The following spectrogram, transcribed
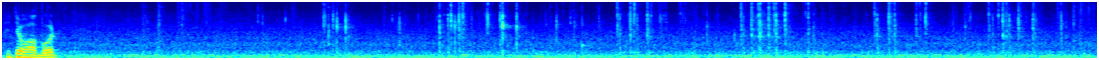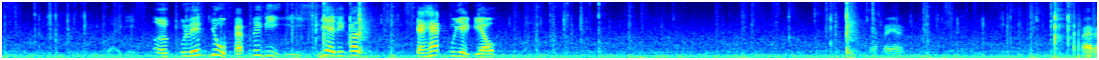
พี่โจขอบุตร ออกูเล่นอยู่แป๊บนึงดิอีเฮียนี่ก็จะแฮกกูอย่างเดียวไปไปไป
